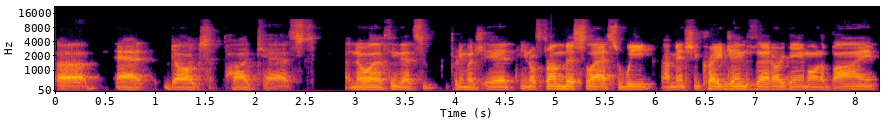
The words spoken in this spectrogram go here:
uh, at Dogs Podcast. I know I think that's pretty much it. You know, from this last week, I mentioned Craig James was at our game on a bye.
